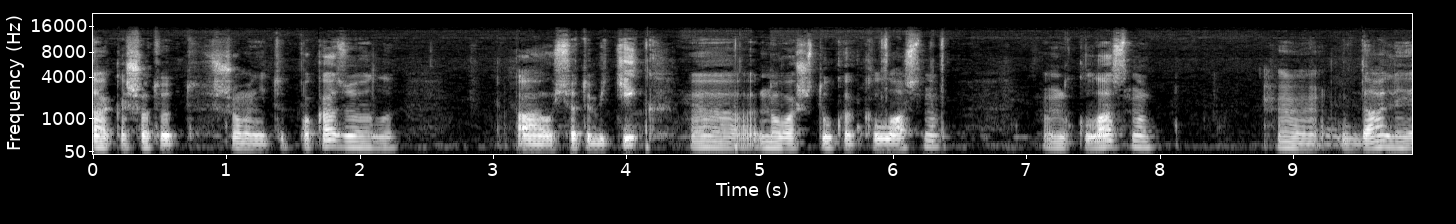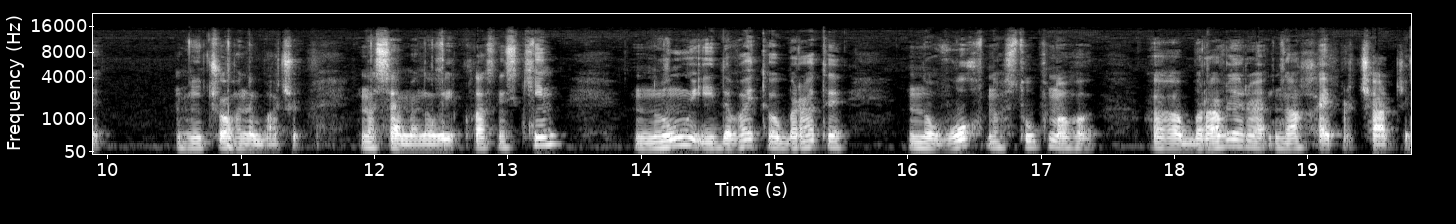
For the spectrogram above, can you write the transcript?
Так, а що тут? Що мені тут показувало? А, ось тобі тік. Е, нова штука, класно. Класно. Далі нічого не бачу. На себе новий класний скін. Ну і давайте обирати нового наступного е, бравлера на хайперчарджі.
